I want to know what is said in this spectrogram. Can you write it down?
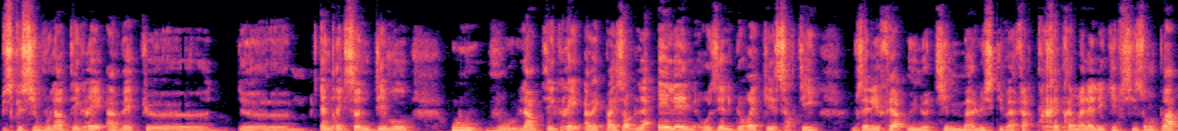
puisque si vous l'intégrez avec euh, Hendrickson Démon ou vous l'intégrez avec par exemple la Hélène aux ailes dorées qui est sortie, vous allez faire une team malus qui va faire très très mal à l'équipe s'ils n'ont pas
